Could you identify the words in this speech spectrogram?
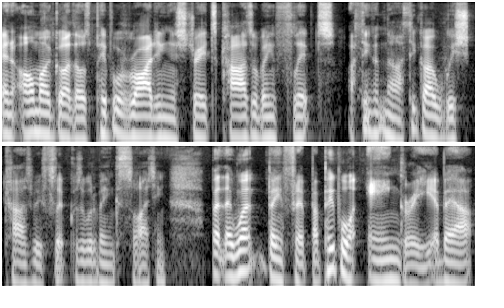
and oh my god, there was people riding in the streets, cars were being flipped. I think no, I think I wish cars would be flipped because it would have been exciting, but they weren't being flipped. But people were angry about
